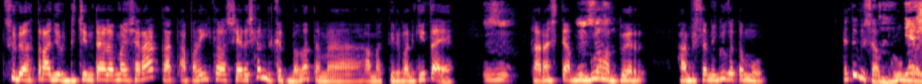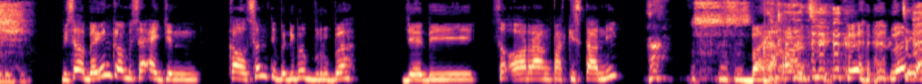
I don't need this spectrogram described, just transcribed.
Sudah terlanjur dicintai oleh masyarakat, apalagi kalau series kan deket banget sama sama kehidupan kita ya. Mhm. Karena setiap minggu Mhm. hampir hampir setiap minggu ketemu. Itu bisa berubah Yes. gitu. Bisa bayangin kalau misalnya agent Carlson tiba-tiba berubah jadi seorang Pakistani. Bayangin. Lo Coba.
